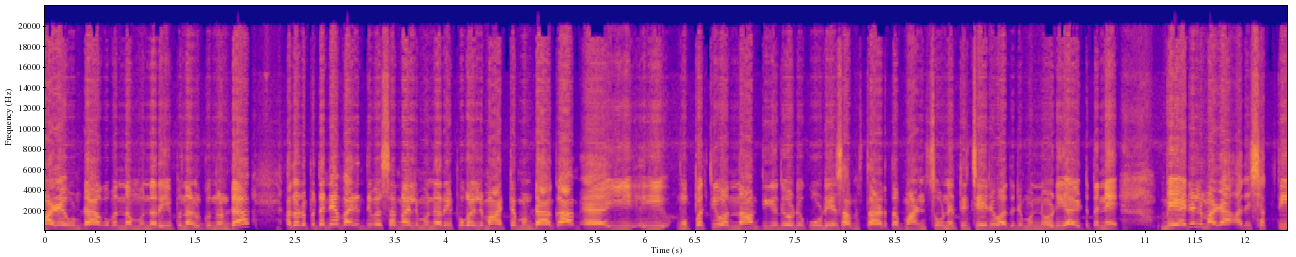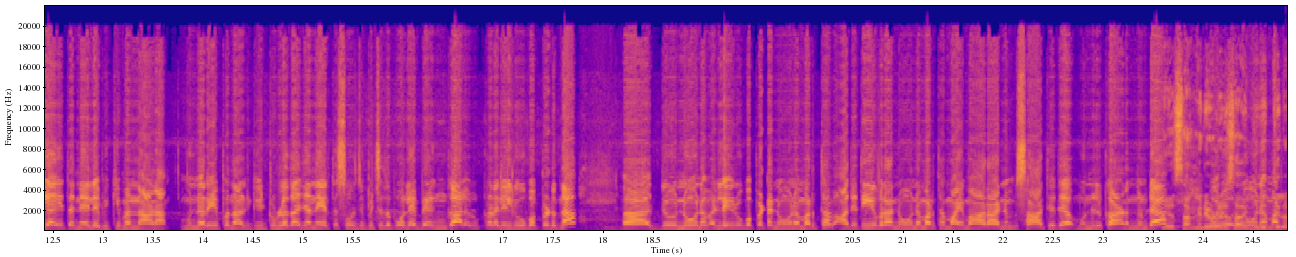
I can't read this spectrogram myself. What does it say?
മഴ ഉണ്ടാകുമെന്ന് മുന്നറിയിപ്പ് നൽകുന്നുണ്ട്. അതോടൊപ്പം തന്നെ വരും ദിവസങ്ങളിൽ മുന്നറിയിപ്പുകളിൽ മാറ്റമുണ്ടാകാം. ഈ ഈ മുപ്പത്തി ഒന്നാം തീയതിയോട് കൂടി സംസ്ഥാനത്ത് മൺസൂൺ എത്തിച്ചേരും. അതിന് മുന്നോടിയായിട്ട് തന്നെ വേനൽ മഴ അതിശക്തിയായി തന്നെ ലഭിക്കുമെന്നാണ് മുന്നറിയിപ്പ് നൽകിയിട്ടുള്ളത്. ഞാൻ നേരത്തെ സൂചിപ്പിച്ചതുപോലെ ബംഗാൾ ഉൾക്കടലിൽ രൂപപ്പെടുന്ന ന്യൂനം അല്ലെങ്കിൽ രൂപപ്പെട്ട ന്യൂനമർദ്ദം അതിതീവ്ര ന്യൂനമർദ്ദമായി മാറാനും സാധ്യത മുന്നിൽ കാണുന്നുണ്ട്. അങ്ങനെയുള്ള സാഹചര്യത്തിൽ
